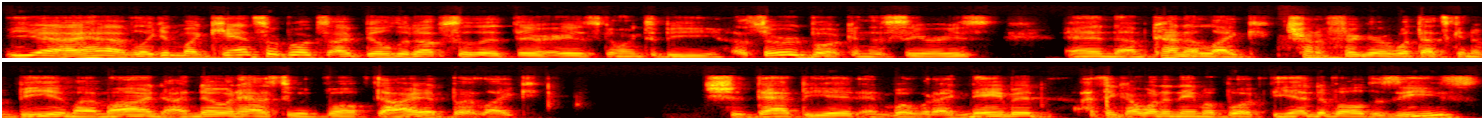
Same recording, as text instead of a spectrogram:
Yeah, I have. Like in my cancer books, I build it up so that there is going to be a third book in the series. And I'm kind of like trying to figure out what that's going to be in my mind. I know it has to involve diet, but like, should that be it? And what would I name it? I think I want to name a book The End of All Disease.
